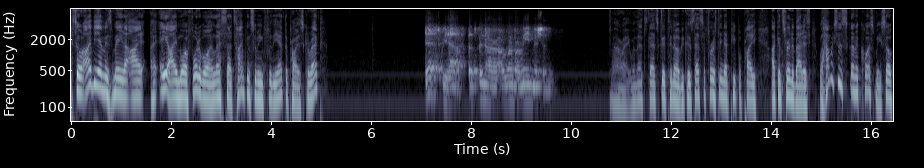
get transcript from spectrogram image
So IBM has made AI more affordable and less uh, time consuming for the enterprise, correct? Yes, we have. That's been our, our, one of our main missions. All right. Well, that's that's good to know because that's the first thing that people probably are concerned about is, well, how much is this going to cost me? So,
